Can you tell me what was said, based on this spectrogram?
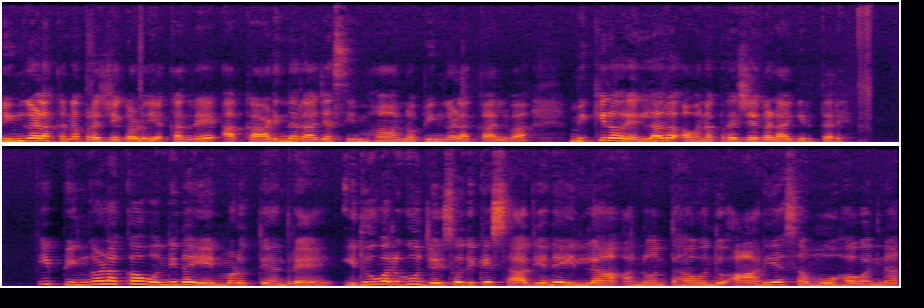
ಪಿಂಗಳಕನ ಪ್ರಜೆಗಳು. ಯಾಕಂದರೆ ಆ ಕಾಡಿನ ರಾಜ ಸಿಂಹ ಅನ್ನೋ ಪಿಂಗಳಕ ಅಲ್ವಾ? ಮಿಕ್ಕಿರೋರೆಲ್ಲರೂ ಅವನ ಪ್ರಜೆಗಳಾಗಿರ್ತಾರೆ. ಈ ಪಿಂಗಳಕ ಒಂದಿನ ಏನು ಮಾಡುತ್ತೆ ಅಂದರೆ, ಇದುವರೆಗೂ ಜಯಿಸೋದಕ್ಕೆ ಸಾಧ್ಯನೇ ಇಲ್ಲ ಅನ್ನುವಂತಹ ಒಂದು ಆನೆಯ ಸಮೂಹವನ್ನು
